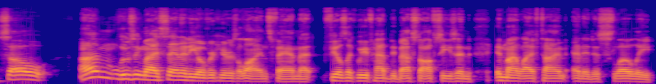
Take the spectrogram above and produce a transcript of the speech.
So I'm losing my sanity over here as a Lions fan that feels like we've had the best offseason in my lifetime and it is slowly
